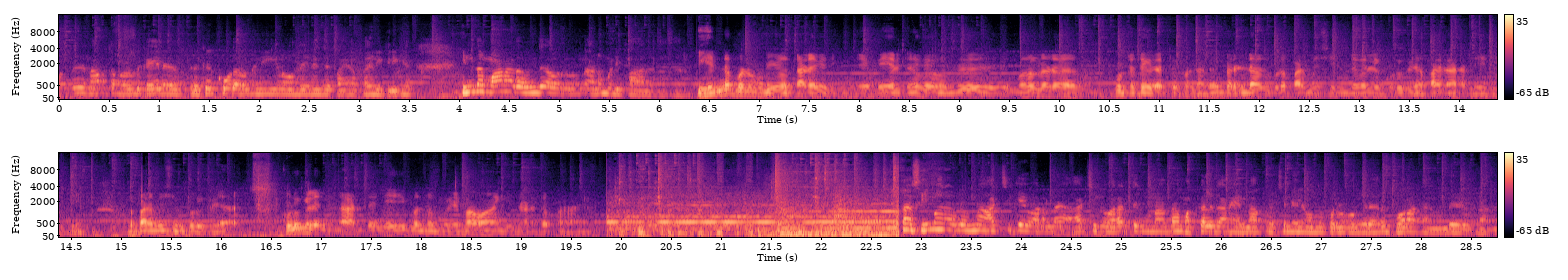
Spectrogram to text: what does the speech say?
வந்து நாம் தமிழ் வந்து கையில் எடுத்துருக்கு. கூட வந்து நீங்களும் வந்து இணைஞ்சு பய பயணிக்கிறீங்க. இந்த மாநாடை வந்து அவர்கள் வந்து அனுமதிப்பாங்க சார்? என்ன பண்ண முடியும்? தடை விதிக்க முடியும். இப்போ ஏற்கனவே வந்து முதல் தடவை கூட்டத்தை ரத்து பண்ணாங்க. இப்போ ரெண்டாவது கூட பர்மிஷன் இந்த வரையிலும் கொடுக்கலையா? பதினாறாம் தேதிக்கு. பர்மிஷன் கொடுக்கலையா? கொடுக்கலன்னு சொன்னா அடுத்த நீதிமன்றம் மூலயமா வாங்கி நடத்த போகிறாங்க ஆனால் சீமான் அவர்கள் ஆட்சிக்கே வரல. ஆட்சிக்கு வரதுக்கு முன்னாடி தான் மக்களுக்கான எல்லா பிரச்சனையிலும் வந்து குரல் கொடுக்குறாரு. போராட்டம் வந்து எழுப்புறாங்க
